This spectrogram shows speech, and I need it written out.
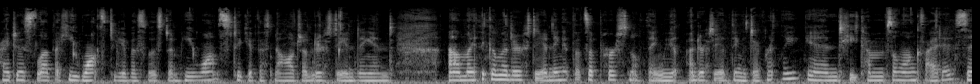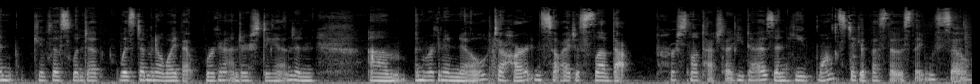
I just love that He wants to give us wisdom. He wants to give us knowledge, understanding, and um, I think I'm understanding it. That's a personal thing. We understand things differently, and He comes alongside us and gives us wisdom in a way that we're going to understand and um, and we're going to know to heart. And so I just love that personal touch that He does, and He wants to give us those things. So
